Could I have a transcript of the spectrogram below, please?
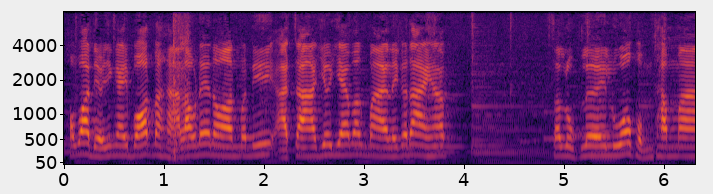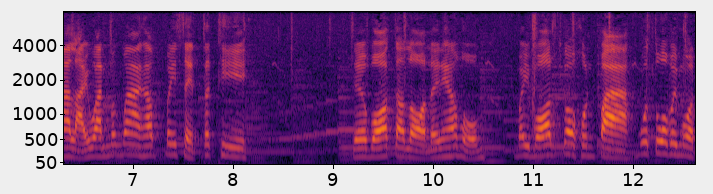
เพราะว่าเดี๋ยวยังไงบอสมาหาเราแน่นอน วันนี้อาจจะเยอะแยะมากมายเลยก็ได้ครับ สรุปเลยรั้วผมทำมาหลายวันมากๆครับ ไม่เสร็จสักที เจอบอสตลอดเลยนะครับผม ไม่บอสก็คนป่ามั่วตัวไปหมด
